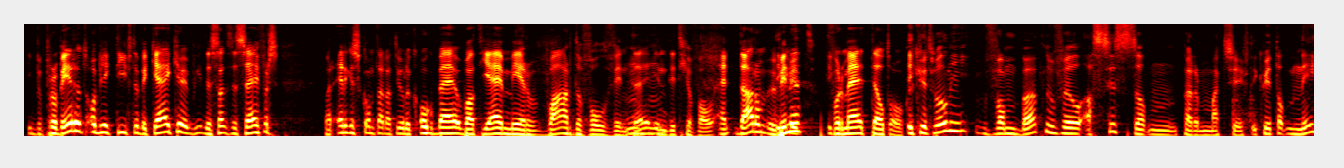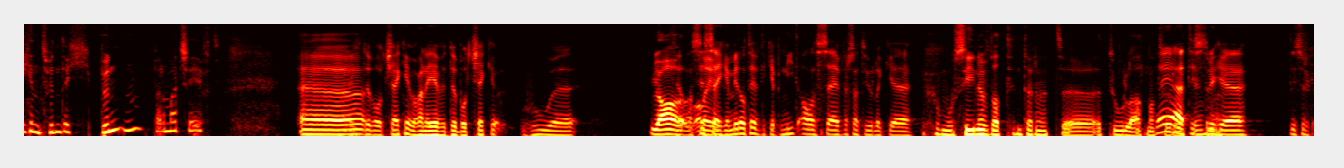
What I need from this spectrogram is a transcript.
ik probeer het objectief te bekijken, de, de cijfers. Maar ergens komt daar natuurlijk ook bij wat jij meer waardevol vindt hè, Mhm. in dit geval. En daarom winnen, weet- ik- voor mij telt ook. Ik weet wel niet van buiten hoeveel assists dat een per match heeft. Ik weet dat 29 punten per match heeft. Even dubbel checken. We gaan even dubbel checken hoe eh ja, assists hij gemiddeld heeft. Ik heb niet alle cijfers natuurlijk. eh, je moet zien of dat internet het toelaat ja, natuurlijk. ja, het is, terug, het is terug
